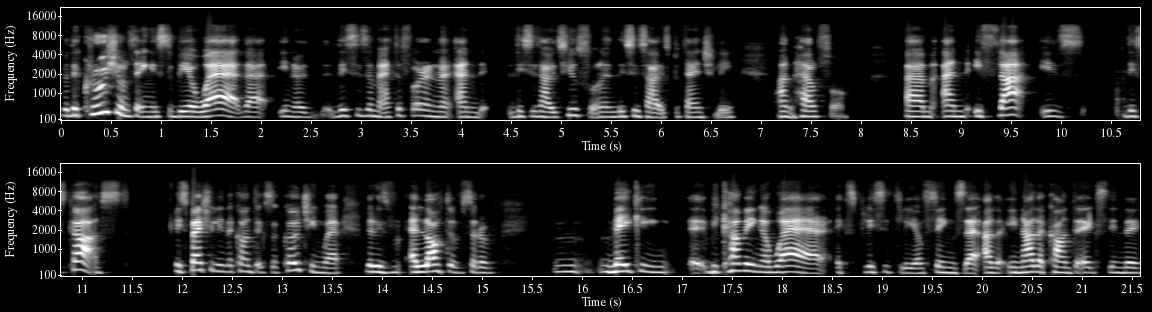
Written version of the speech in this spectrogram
but the crucial thing is to be aware that you know this is a metaphor and and this is how it's useful and this is how it's potentially unhelpful. Um, and if that is discussed especially in the context of coaching where there is a lot of sort of making eh, becoming aware explicitly of things that other, in other contexts in the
